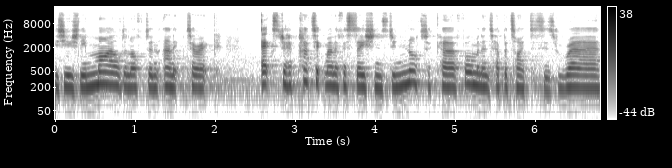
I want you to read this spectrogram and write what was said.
is usually mild and often anicteric. Extrahepatic manifestations do not occur. Fulminant hepatitis is rare.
